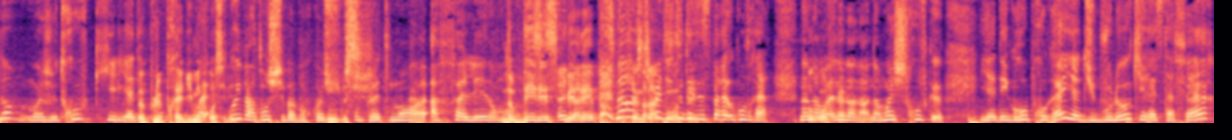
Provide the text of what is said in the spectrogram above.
Non, moi je trouve qu'il y a un peu plus près du micro. Oui, pardon, je sais pas pourquoi, je suis complètement euh, affalée dans mon... Donc désespérée parce que non, je, suis pas du tout désespérée, au contraire. Non, non, non, non, non, moi je trouve que il y a des gros progrès, il y a du boulot qui reste à faire,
